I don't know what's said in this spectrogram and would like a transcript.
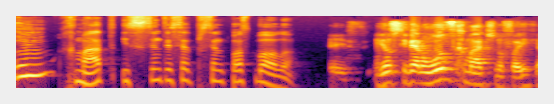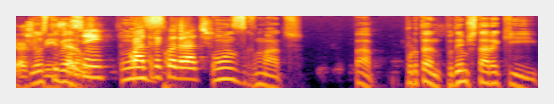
Um remate e 67% de posse de bola. É isso. E eles tiveram 11 remates, não foi? Acho eles tiveram Sim, 4 enquadrados. 11 remates. Pá, portanto, podemos estar aqui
